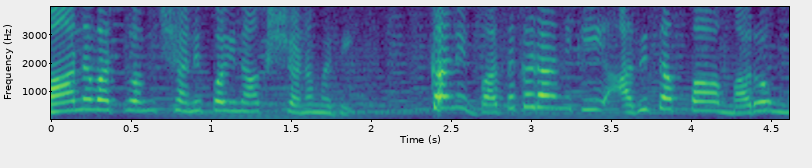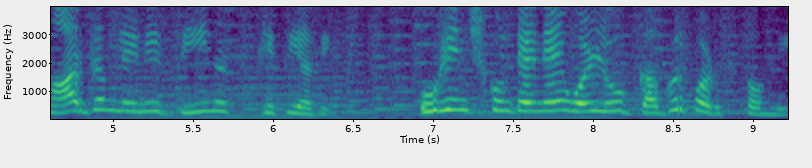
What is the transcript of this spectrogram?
మానవత్వం చనిపోయిన క్షణమది కానీ బతకడానికి అది తప్ప మరో మార్గం లేని దీన స్థితి అది. ఊహించుకుంటేనే ఒళ్ళు గగురు పడుస్తోంది.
